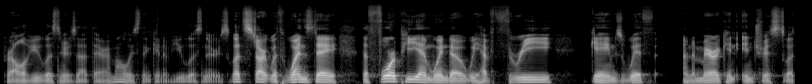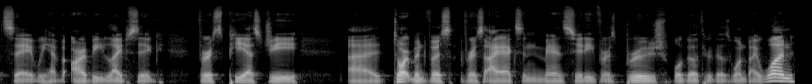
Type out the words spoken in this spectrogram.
for all of you listeners out there. I'm always thinking of you listeners. Let's start with Wednesday, the 4 p.m. window. We have three games with an American interest, let's say. We have RB Leipzig versus PSG, uh, Dortmund versus, versus Ajax, and Man City versus Bruges. We'll go through those one by one.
